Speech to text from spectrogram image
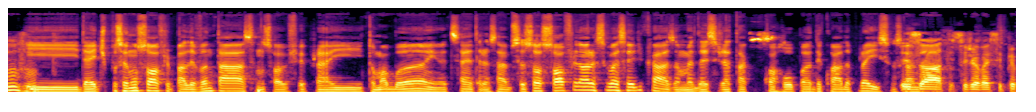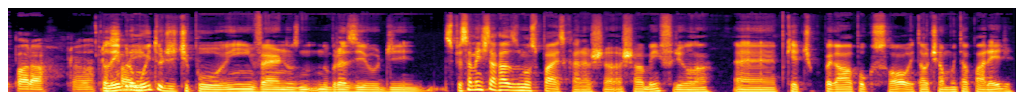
Uhum. E daí, tipo, você não sofre pra levantar, você não sofre pra ir tomar banho, etc, sabe? Você só sofre na hora que você vai sair de casa, mas daí você já tá com a roupa adequada pra isso, sabe? Exato, você já vai se preparar pra, pra Eu lembro sair. muito de, tipo, invernos no Brasil, de... especialmente na casa dos meus pais, cara, eu achava, achava bem frio lá. É, porque, tipo, pegava pouco sol e tal, tinha muita parede.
